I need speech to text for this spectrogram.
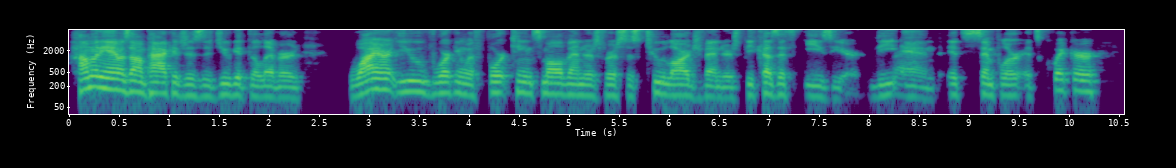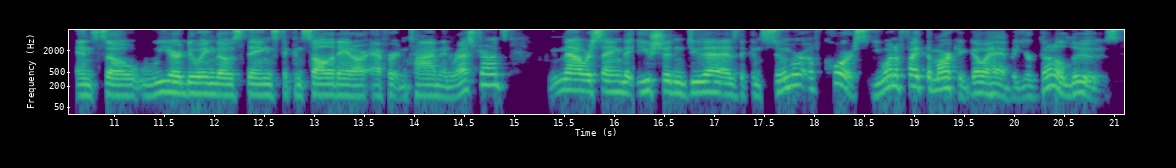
how many amazon packages did you get delivered why aren't you working with 14 small vendors versus two large vendors? Because it's easier. The Right. end. It's simpler. It's quicker. And so we are doing those things to consolidate our effort and time in restaurants. Now we're saying that you shouldn't do that as the consumer? Of course. You want to fight the market go ahead but you're going to lose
